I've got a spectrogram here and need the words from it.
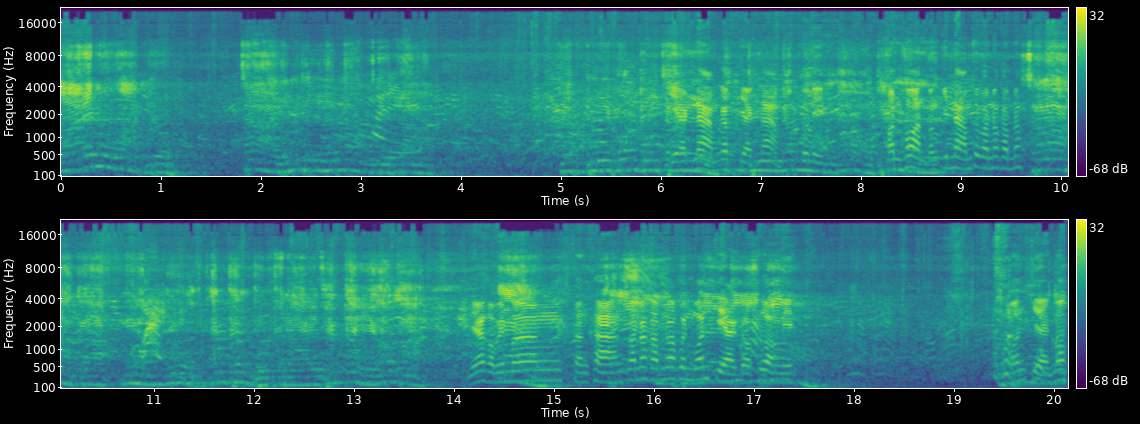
หลายหมู่บ้าน องดีกว่าเก็บดีคนดีใจแจกน้ำครับแจกน้ำตัวนี้ฮ้อนต้องกินน้ำทุกคนนะครับเนาะสลากกับม่วนอยู่ทั้งเดี๋ยวเขาไปเมืองข้างๆก็นะครับเนาะเพิ่นม้วนแจกดอกเครื่องนี่ม้วนแจกเนาะ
